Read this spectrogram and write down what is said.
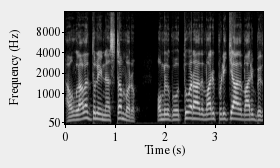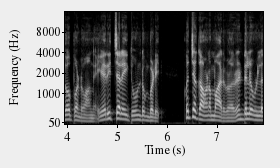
அவங்களால துளி நஷ்டம் வரும். உங்களுக்கு ஒத்து வராத மாதிரி பிடிக்காத மாதிரி பிகவ் பண்ணுவாங்க. எரிச்சலை தூண்டும்படி. கொஞ்சம் கவனமாக இருக்கணும். ரெண்டில் உள்ள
